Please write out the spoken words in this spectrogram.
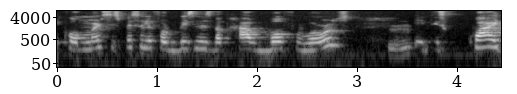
e-commerce, especially for business that have both worlds, Mhm. it is quite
